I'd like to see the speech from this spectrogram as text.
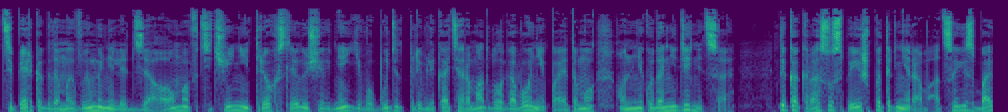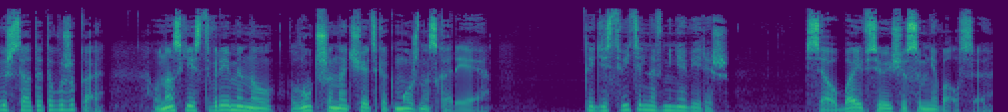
«Теперь, когда мы выманили Дзяома, в течение трех следующих дней его будет привлекать аромат благовоний, поэтому он никуда не денется. Ты как раз успеешь потренироваться и избавишься от этого жука. У нас есть время, но лучше начать как можно скорее». «Ты действительно в меня веришь?» Сяобай все еще сомневался.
